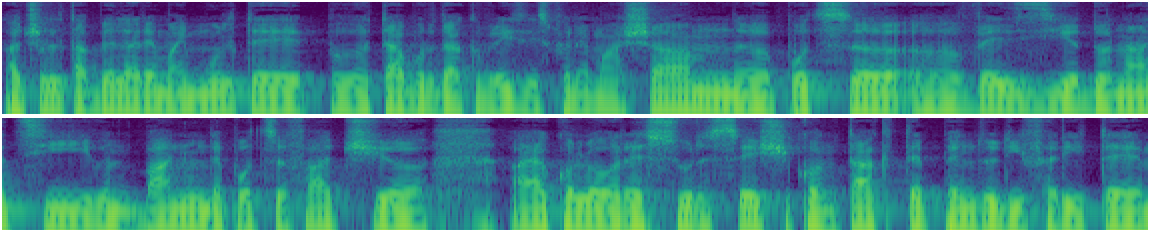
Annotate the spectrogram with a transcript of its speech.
Acel tabel are mai multe uh, taburi, dacă vrei să-i spunem așa, uh, poți să vezi donații în bani unde poți să faci, ai acolo resurse și contacte pentru diferite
